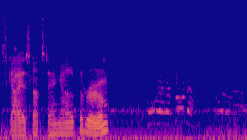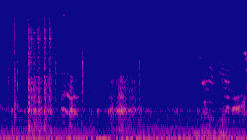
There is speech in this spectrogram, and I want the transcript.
This guy is not staying out of the room. Let's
